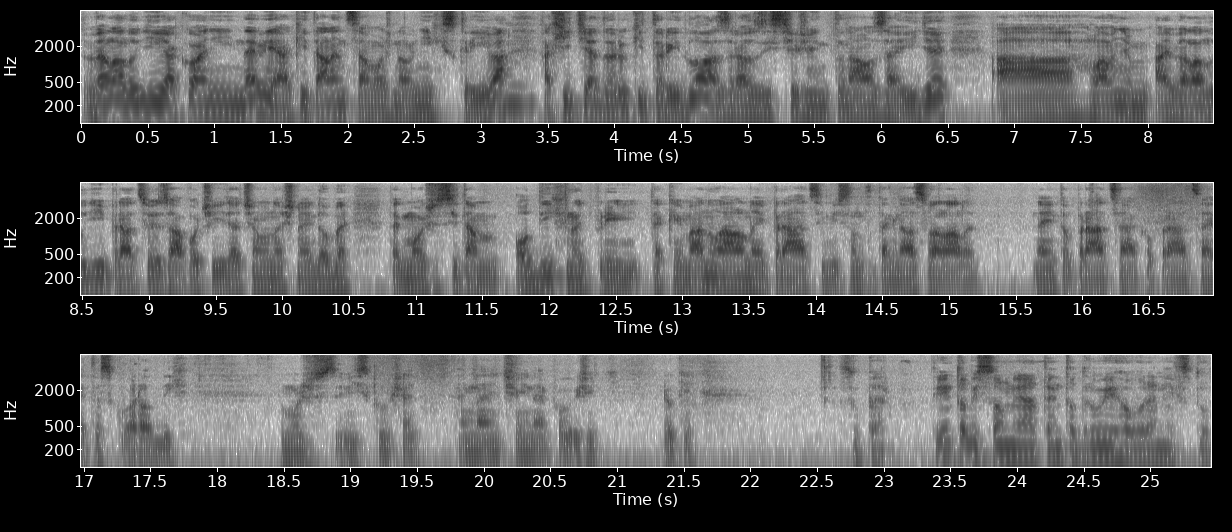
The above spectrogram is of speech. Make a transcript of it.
veľa ľudí ako ani nevie, aký talent sa možno v nich skrýva a chytia do ruky to rydlo a zrazu zistia, že im to naozaj ide a hlavne aj veľa ľudí pracuje za počítačom v dnešnej dobe, tak môžu si tam oddychnúť pri takej manuálnej práci, by som to tak nazval, ale nie je to práca ako práca, je to skôr oddych. Môžu si vyskúšať ak na niečo iné použiť ruky. Super. Týmto by som ja tento druhý hovorený vstup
